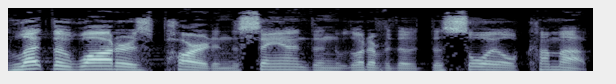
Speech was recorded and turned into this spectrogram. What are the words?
Let the waters part and the sand and whatever, the, the soil come up.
